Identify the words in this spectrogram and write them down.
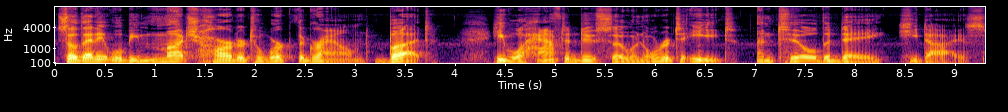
so that it will be much harder to work the ground, but he will have to do so in order to eat until the day he dies.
